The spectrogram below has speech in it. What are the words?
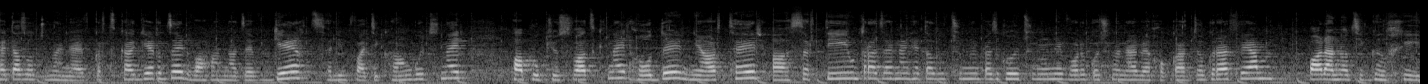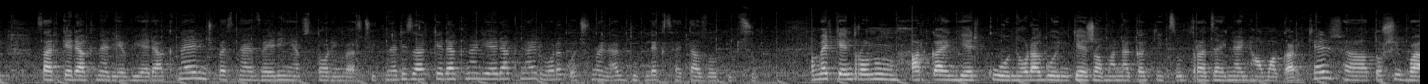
հետազոտում են նաև կրծքագեղձեր, վահանաձև գեղձ, լիմֆատիկ հանգույցներ, փափուկ հյուսվածքներ, հոդեր, նյարդեր, սրտի ուլտրաձայնային հետազոտություն նույնպես գոյություն ունի, որը կոչվում է նաև էխոկարդիոգրաֆիա, պարանոցի գլխի զարկերակներ եւ երակներ, ինչպես նաև վերին եւ ստորին վերջույթների զարկերակներ, երակներ, որը կոչվում է նաև դուպլեքս հետազոտություն։ Մեր կենտրոնում արկա են երկու նորագույն գեժամանակակից ուլտրաձայնային համակարգեր, Toshiba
